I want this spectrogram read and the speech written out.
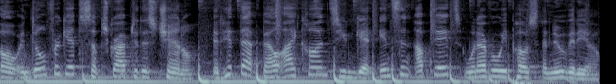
Oh, and don't forget to subscribe to this channel and hit that bell icon so you can get instant updates whenever we post a new video.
